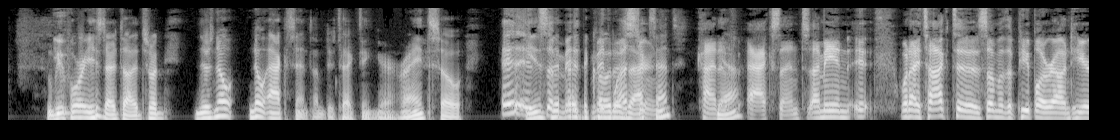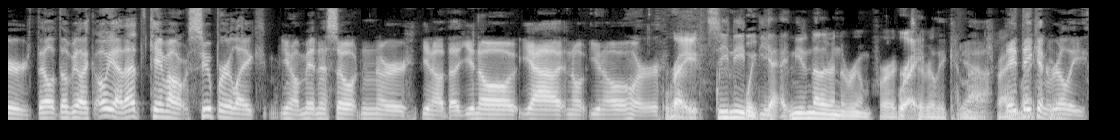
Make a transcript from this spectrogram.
Before you start talking, so there's no no accent I'm detecting here, right? So It- is it's a there mid- a Dakota's Midwestern accent? kind Yeah. of accent. I mean, it, when I talk to some of the people around here, they'll they'll be like, "Oh yeah, that came out super like you know Minnesotan or you know the you know yeah no you know or right. So you need We- yeah, you need another in the room for it Right. to really come yeah out, right? they they Like, can yeah. really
